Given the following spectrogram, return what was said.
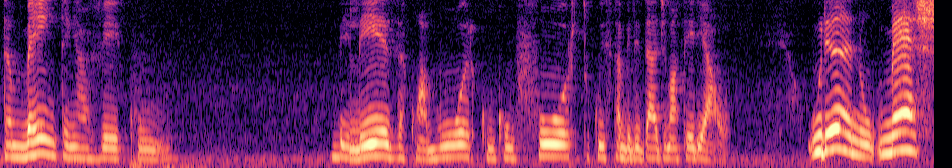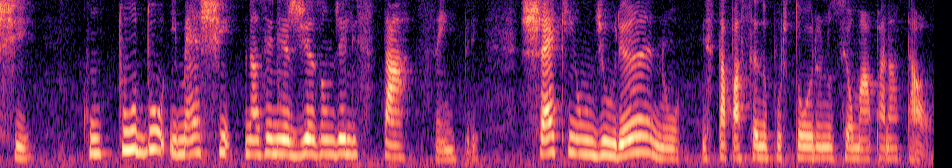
Também tem a ver com beleza, com amor, com conforto, com estabilidade material. Urano mexe com tudo e mexe nas energias onde ele está sempre. Cheque onde Urano está passando por touro no seu mapa natal.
